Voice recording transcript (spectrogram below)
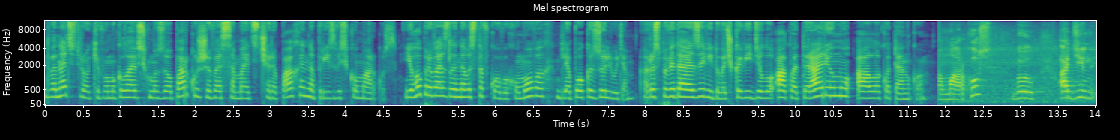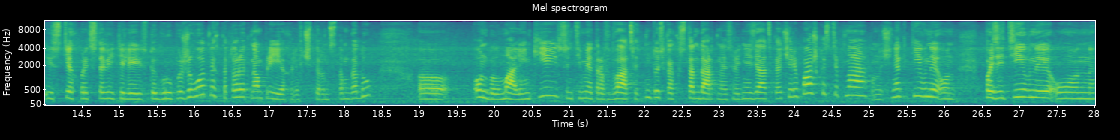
12 років у Миколаївському зоопарку живе самець черепахи на прізвисько Маркус. Його привезли на виставкових умовах для показу людям, розповідає завідувачка відділу акватераріуму Алла Котенко. Маркус был один из тех представителей из той группы животных, которые к нам приехали в 2014 году. Э, Он был маленький, сантиметров 20, ну то есть как стандартная среднеазиатская черепашка степная. Он очень активный, он позитивный, он э,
